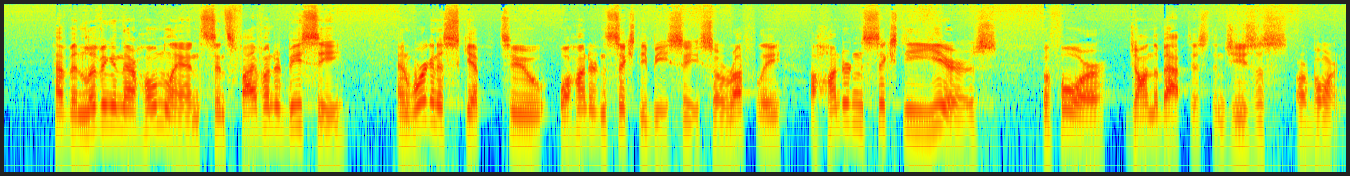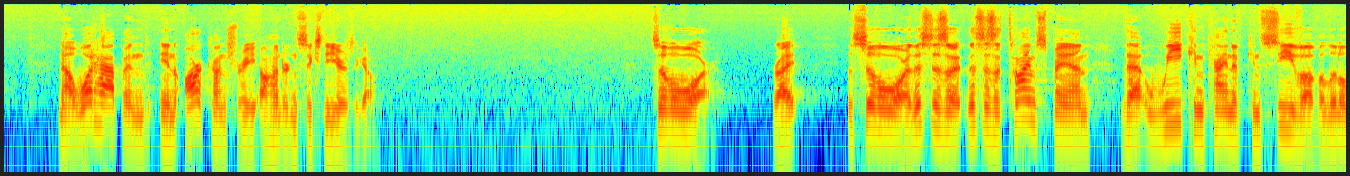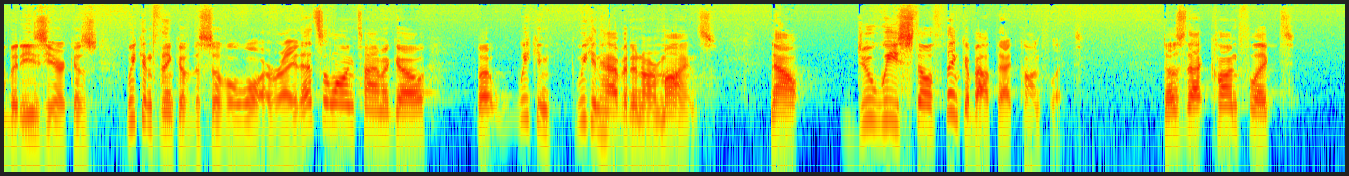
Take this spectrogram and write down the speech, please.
have been living in their homeland since 500 BC, and we're going to skip to 160 BC, so roughly 160 years before John the Baptist and Jesus are born. Now, what happened in our country 160 years ago? Civil War, right? The Civil War. This is a, this is a time span that we can kind of conceive of a little bit easier because we can think of the Civil War, right? That's a long time ago, but we can, we can have it in our minds. Now, do we still think about that conflict? Does that conflict,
